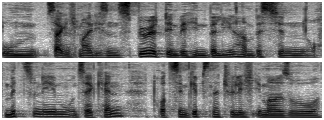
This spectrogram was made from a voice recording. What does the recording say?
um, sage ich mal, diesen Spirit, den wir hier in Berlin haben, ein bisschen auch mitzunehmen und zu erkennen. Trotzdem gibt es natürlich immer so ähm,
